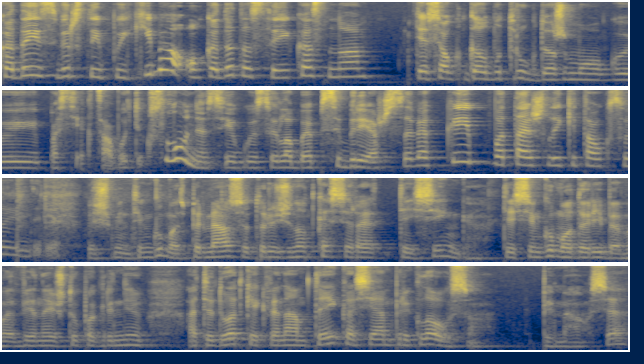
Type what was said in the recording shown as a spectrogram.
kada jis virsta į puikybę, o kada tas saikas, na, tiesiog galbūt trukdo žmogui pasiekti savo tikslų, nes jeigu jisai labai apsibrieš save, kaip va tą išlaikyti aukso vidurį. Išmintingumas. Pirmiausia, turi žinot, kas yra teisinga. Teisingumo darybė, va, viena iš tų pagrindinių, atiduoti kiekvienam tai, kas jam priklauso. Pirmiausia,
